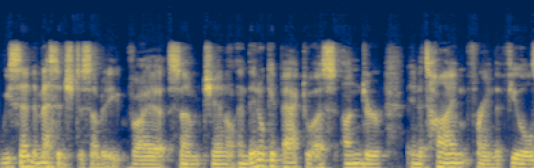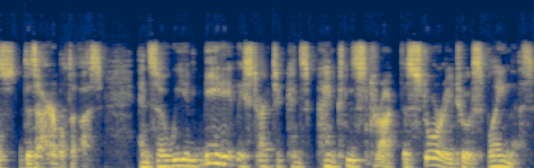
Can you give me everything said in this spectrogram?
We send a message to somebody via some channel and they don't get back to us under in a time frame that feels desirable to us. And so we immediately start to con- construct a story to explain this.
